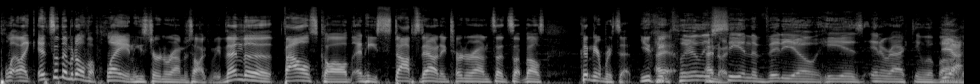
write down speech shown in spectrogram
play, like, it's in the middle of a play, and he's turning around to talk to me. Then the foul's called, and he stops down. He turned around and said something else. Couldn't hear what he said. You can I- clearly I see in the video he is interacting with Bobby. yeah,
